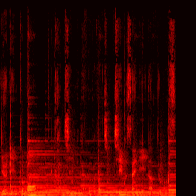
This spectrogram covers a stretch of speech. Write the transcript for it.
4人とも勝ちみたいな形チーム戦になってます。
